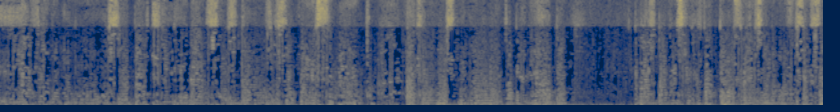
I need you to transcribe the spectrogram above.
E a forma como o senhor partilha né, os seus dons, o seu conhecimento aqui no nosso programa. Muito obrigada nós da Vestígio Fatal oferecendo novo Sexo,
